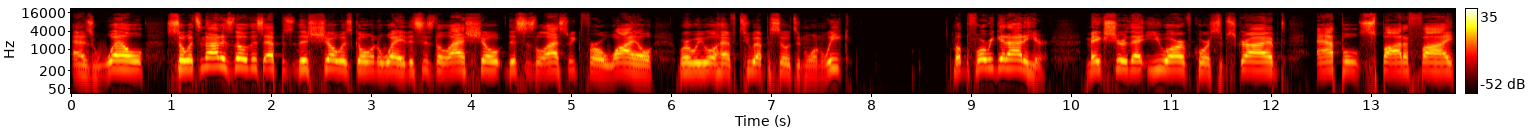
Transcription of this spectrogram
as well. So it's not as though this episode, this show is going away. This is the last show. This is the last week for a while where we will have two episodes in one week. But before we get out of here, make sure that you are, of course, subscribed. Apple, Spotify,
